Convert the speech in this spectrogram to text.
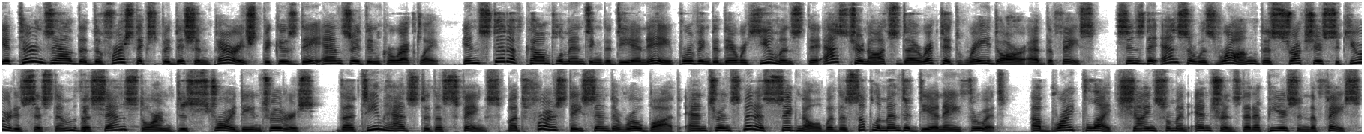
It turns out that the first expedition perished because they answered incorrectly. Instead of complementing the DNA, proving that they were humans, the astronauts directed radar at the face. Since the answer was wrong, the structure's security system, the sandstorm, destroyed the intruders. The team heads to the Sphinx, but first they send a robot and transmit a signal with the supplemented DNA through it. A bright light shines from an entrance that appears in the face.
